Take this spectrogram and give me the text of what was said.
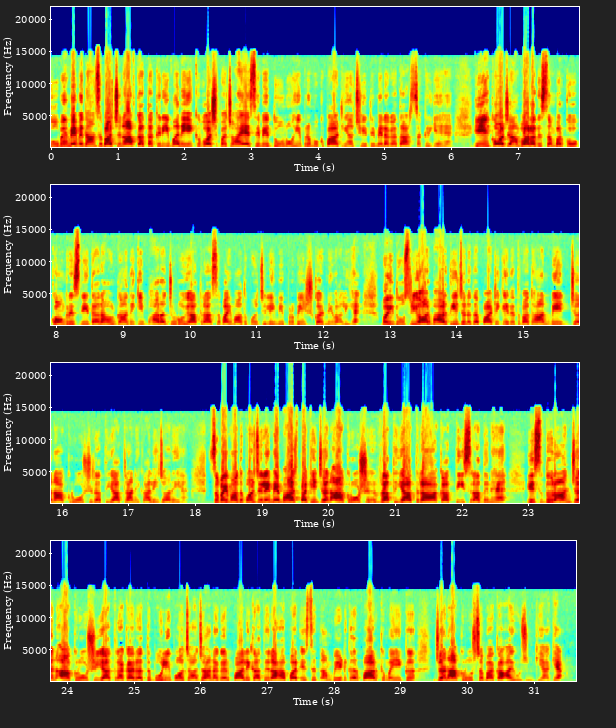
सूबे में विधानसभा चुनाव का तकरीबन एक वर्ष बचा है। ऐसे में दोनों ही प्रमुख पार्टियाँ क्षेत्र में लगातार सक्रिय हैं। एक और जहाँ 12 दिसंबर को कांग्रेस नेता राहुल गांधी की भारत जोड़ो यात्रा सवाईमाधोपुर ज़िले में प्रवेश करने वाली है। वहीं दूसरी ओर भारतीय जनता पार्टी के तत्वाधान में जन आक्रोश रथ यात्रा निकाली जा रही है। सवाईमाधोपुर ज़िले में भाजपा की जन आक्रोश रथ यात्रा का तीसरा दिन है। इस दौरान जन आक्रोश यात्रा का रथ बोली पहुँचा, जहाँ नगर पालिका तिराहा पर स्थित अंबेडकर पार्क में एक जन आक्रोश सभा का आयोजन किया गया।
